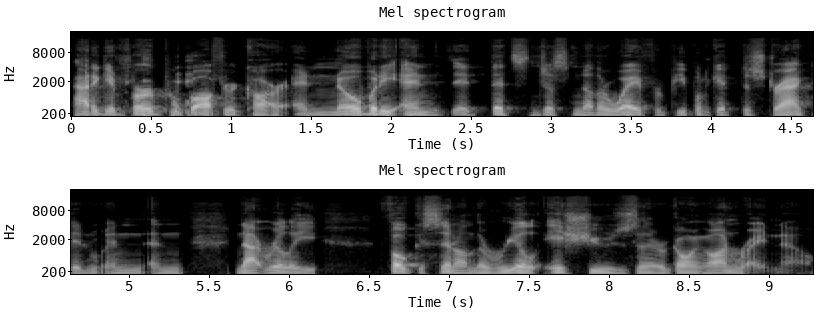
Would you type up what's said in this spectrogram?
how to get bird poop off your car. And nobody, and it, that's just another way for people to get distracted and, and not really focus in on the real issues that are going on right now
